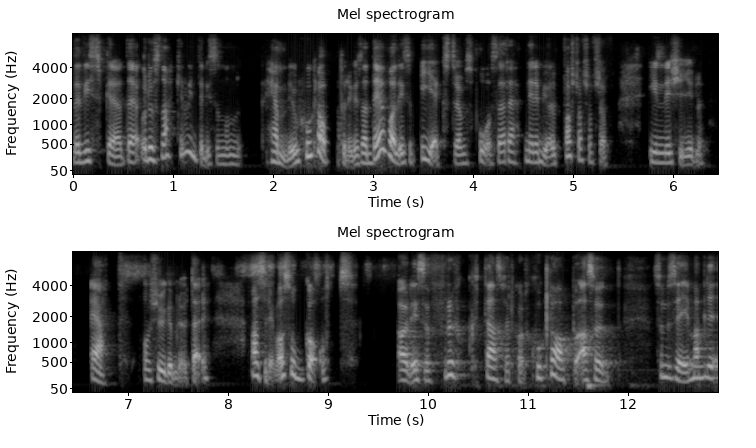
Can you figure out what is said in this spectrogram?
med vispgrädde och då snackar vi inte liksom någon hemgjord chokladpudding utan det var liksom Ekströms påse rätt ner i mjölk. Först, först, först, in i kyl, ät om 20 minuter. Alltså det var så gott. Ja det är så fruktansvärt gott. Choklad, alltså som du säger, man blir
